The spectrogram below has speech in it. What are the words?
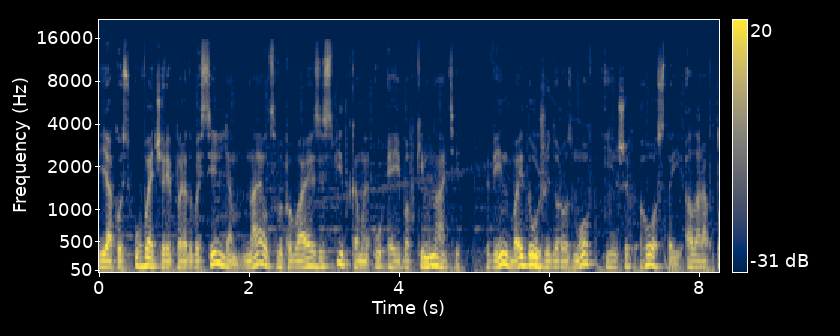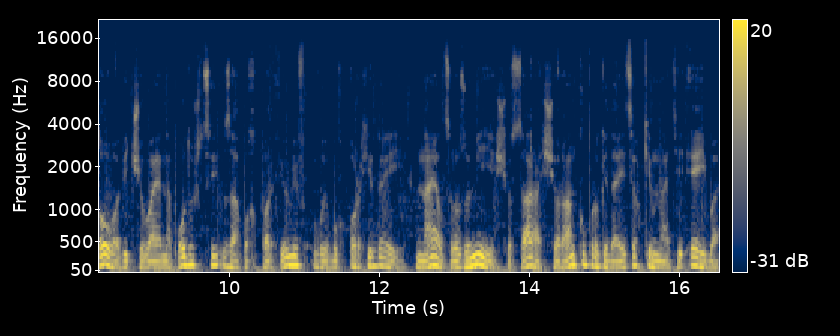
Якось увечері перед весіллям Найлз випиває зі свідками у Ейба в кімнаті. Він байдужий до розмов інших гостей, але раптово відчуває на подушці запах парфюмів вибух орхідеї. Найлз розуміє, що Сара щоранку прокидається в кімнаті Ейба,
